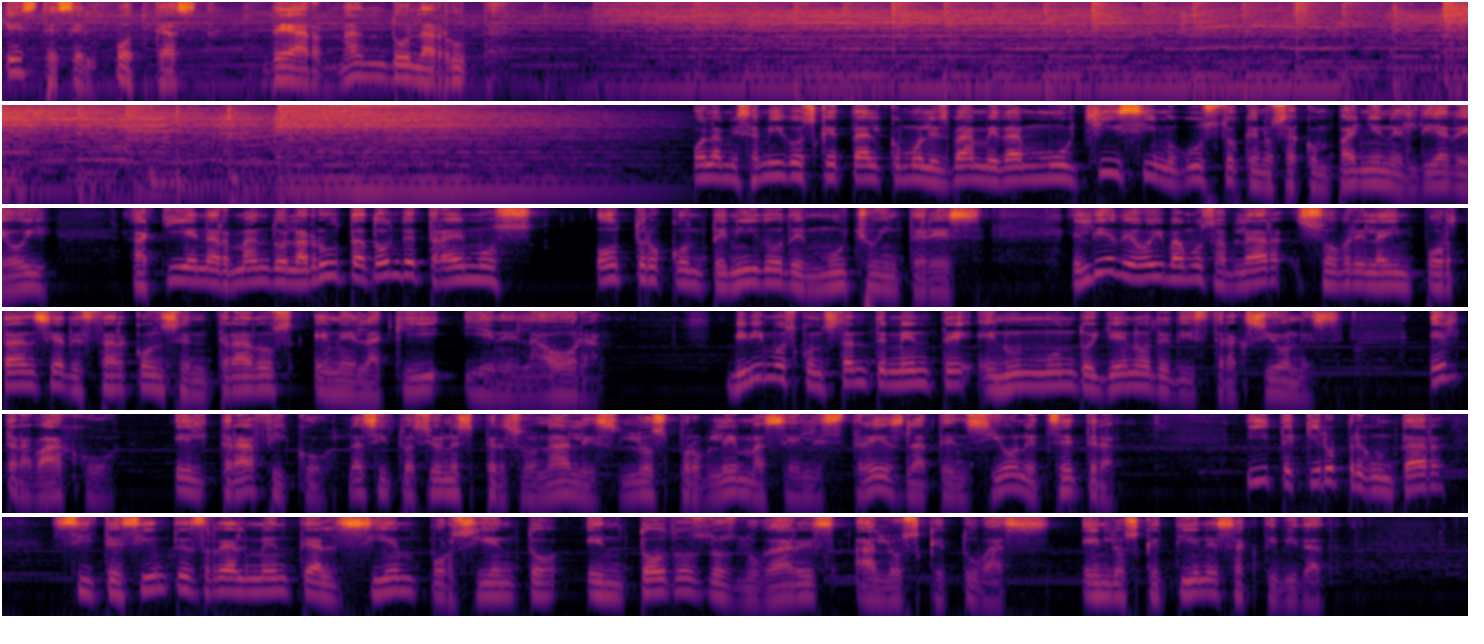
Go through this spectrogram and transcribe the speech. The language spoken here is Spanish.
Este es el podcast de Armando la Ruta. Hola mis amigos, ¿qué tal? ¿Cómo les va? Me da muchísimo gusto que nos acompañen el día de hoy aquí en Armando la Ruta, donde traemos otro contenido de mucho interés. El día de hoy vamos a hablar sobre la importancia de estar concentrados en el aquí y en el ahora. Vivimos constantemente en un mundo lleno de distracciones. El trabajo, el tráfico, las situaciones personales, los problemas, el estrés, la tensión, etc. Y te quiero preguntar si te sientes realmente al 100% en todos los lugares a los que tú vas, en los que tienes actividad.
